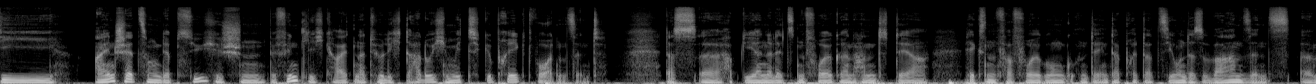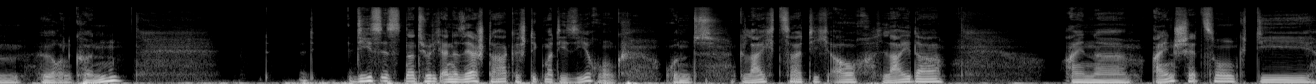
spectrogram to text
die Einschätzung der psychischen Befindlichkeit natürlich dadurch mit geprägt worden sind. Das äh, habt ihr in der letzten Folge anhand der Hexenverfolgung und der Interpretation des Wahnsinns ähm, hören können. Dies ist natürlich eine sehr starke Stigmatisierung und gleichzeitig auch leider eine Einschätzung, die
